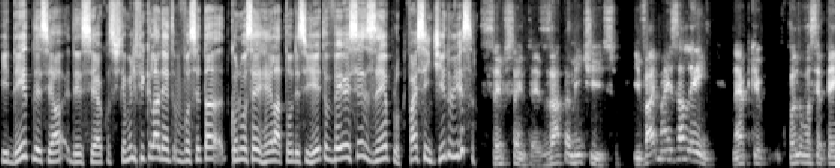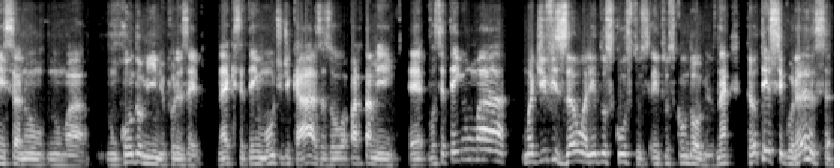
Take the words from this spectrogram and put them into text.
E dentro desse, desse ecossistema ele fica lá dentro. Você tá, quando você relatou desse jeito, veio esse exemplo. Faz sentido isso? 100%, é exatamente isso. E vai mais além, né? Porque quando você pensa numa, num condomínio, por exemplo, né, que você tem um monte de casas ou apartamentos, é, você tem uma, uma divisão ali dos custos entre os condôminos, né? Então eu tenho segurança,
